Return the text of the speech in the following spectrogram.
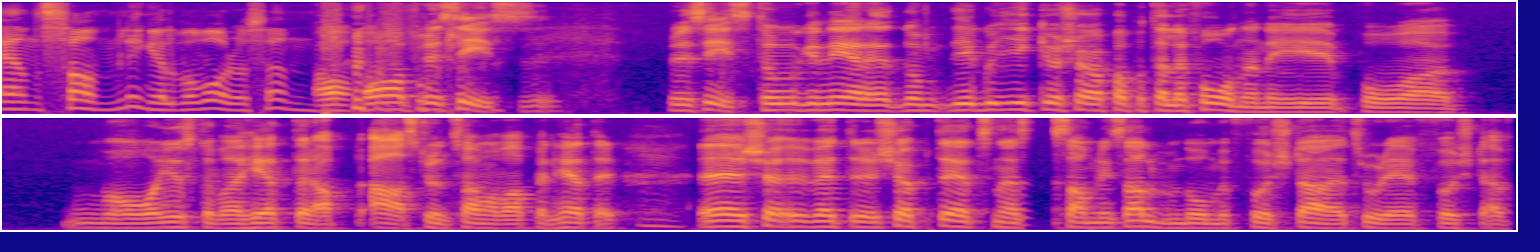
en samling eller vad var det? Och sen... Ja, ja precis. Precis, tog ner, de, det gick ju att köpa på telefonen i, på, ja just det, vad heter app, ah, strunt samma vad appen heter. Eh, kö, vet du, köpte ett sånt här samlingsalbum då med första, jag tror det är första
